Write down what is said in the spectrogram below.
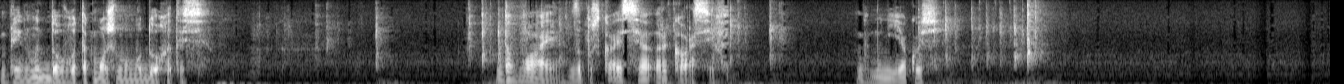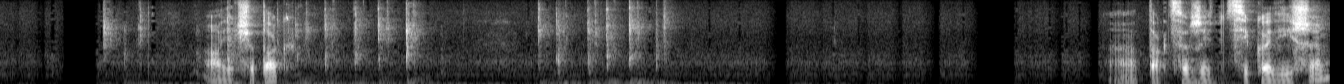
Блін, ми довго так можемо мудохатись. Давай, запускайся рекарсів. Бо мені якось. А, якщо так. Так, це вже цікавіше.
